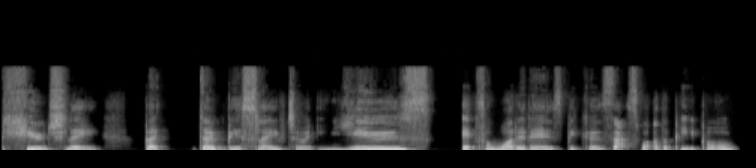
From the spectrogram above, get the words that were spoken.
hugely, don't be a slave to it. Use it for what it is because that's what other people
